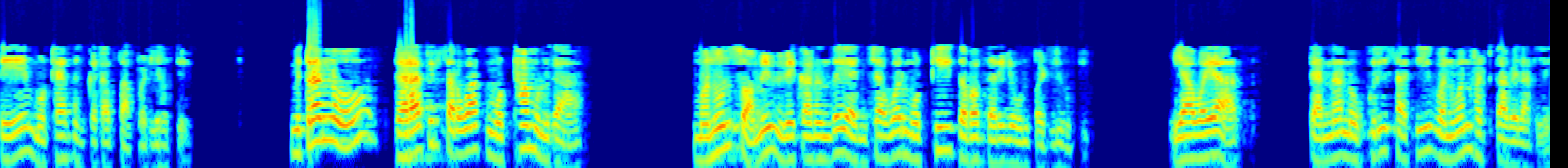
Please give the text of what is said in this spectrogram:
ते मोठ्या संकटात सापडले होते. मित्रांनो घरातील सर्वात मोठा मुलगा म्हणून स्वामी विवेकानंद यांच्यावर मोठी जबाबदारी येऊन पडली होती. या वयात त्यांना नोकरीसाठी वनवन भटकावे लागले.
